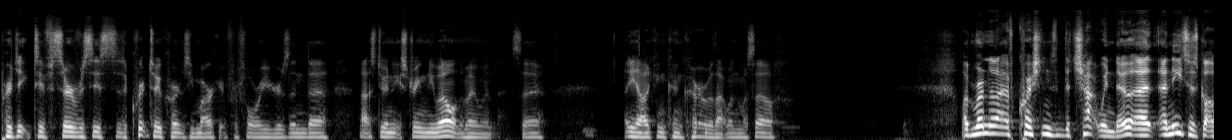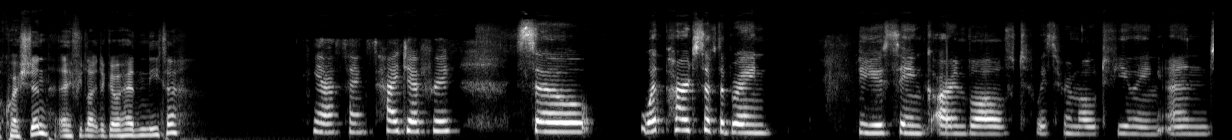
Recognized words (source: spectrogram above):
predictive services to the cryptocurrency market for four years, and uh, that's doing extremely well at the moment. So yeah, I can concur with that one myself. I'm running out of questions in the chat window. Uh, Anita's got a question. Uh, if you'd like to go ahead, Anita. Yeah, thanks. Hi, Jeffrey. So, what parts of the brain do you think are involved with remote viewing? And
